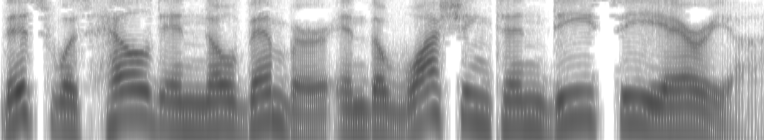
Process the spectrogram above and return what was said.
this was held in November in the Washington, D.C. area.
